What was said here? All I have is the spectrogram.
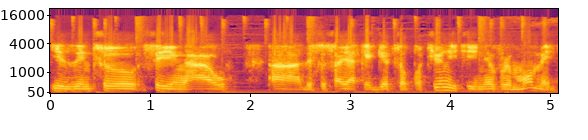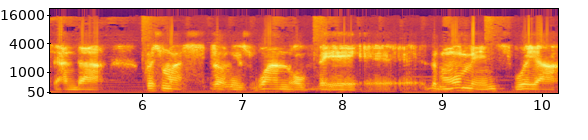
is into seeing how uh, the society gets opportunity in every moment. And uh, Christmas season is one of the uh, the moments where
